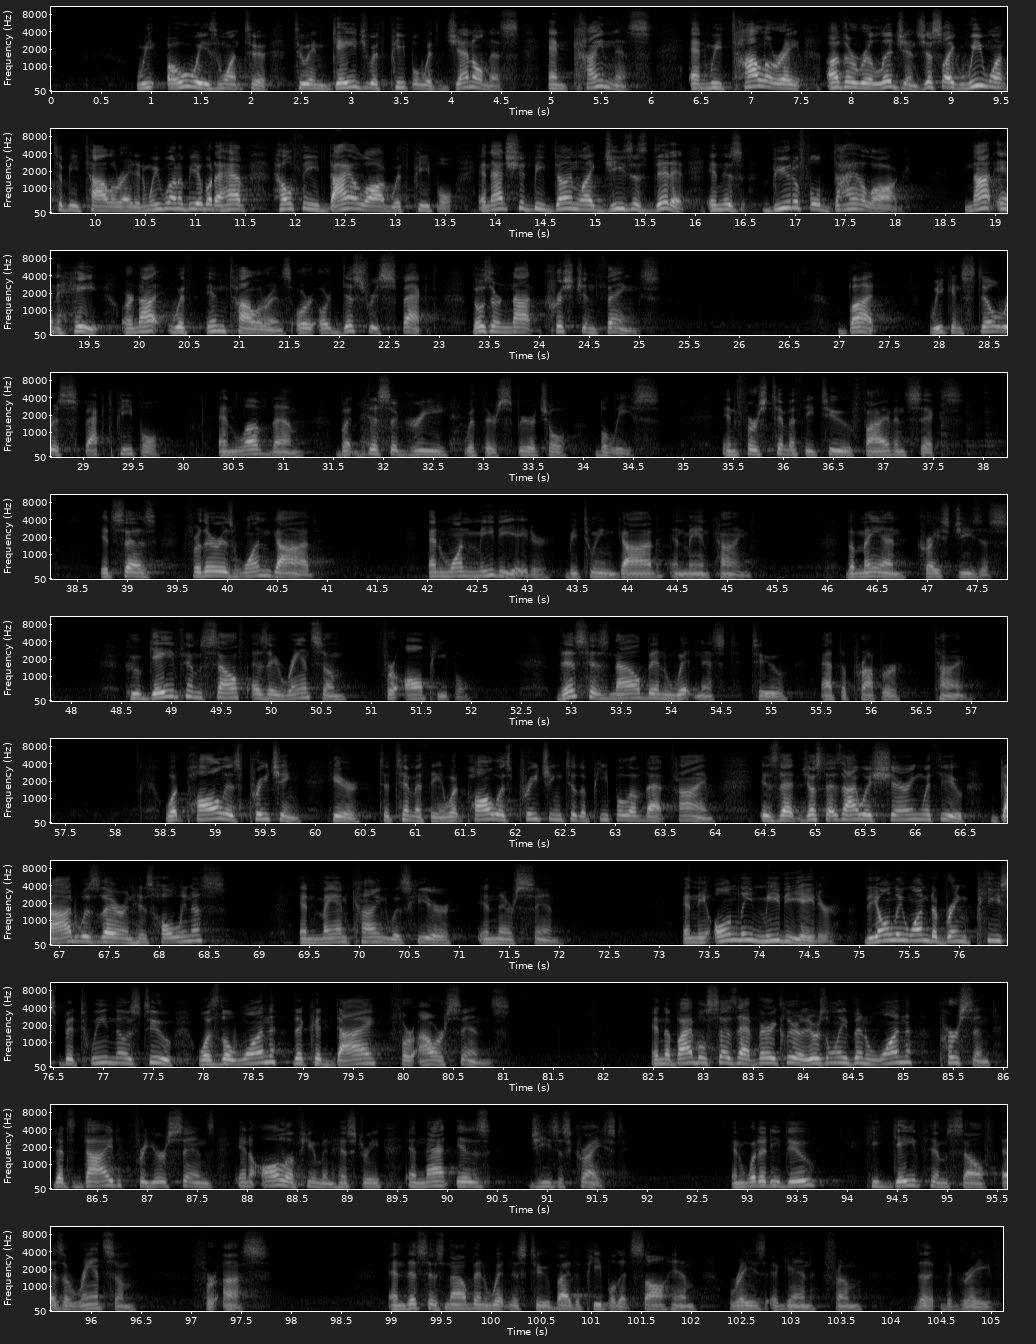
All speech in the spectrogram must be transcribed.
We always want to, to engage with people with gentleness and kindness and we tolerate other religions, just like we want to be tolerated. And we want to be able to have healthy dialogue with people. And that should be done like Jesus did it in this beautiful dialogue, not in hate or not with intolerance or, or disrespect. Those are not Christian things. But we can still respect people and love them, but disagree with their spiritual beliefs in 1 Timothy 2 5 and 6. It says, For there is one God and one mediator between God and mankind, the man, Christ Jesus, who gave himself as a ransom for all people. This has now been witnessed to at the proper time. What Paul is preaching here to Timothy and what Paul was preaching to the people of that time is that just as I was sharing with you, God was there in his holiness, and mankind was here in their sin. And the only mediator, the only one to bring peace between those two, was the one that could die for our sins. And the Bible says that very clearly. There's only been one person that's died for your sins in all of human history, and that is Jesus Christ. And what did he do? He gave himself as a ransom for us. And this has now been witnessed to by the people that saw him raise again from the, the grave.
